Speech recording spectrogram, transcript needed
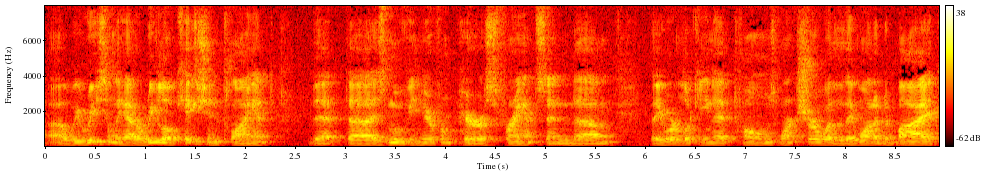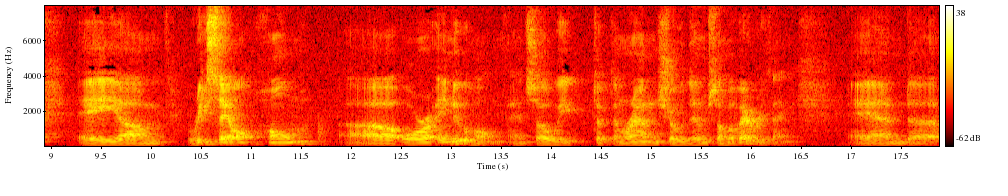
uh, we recently had a relocation client that is moving here from Paris, France, and um, they were looking at homes, weren't sure whether they wanted to buy a um, resale home uh, or a new home. And so we took them around and showed them some of everything. And uh,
